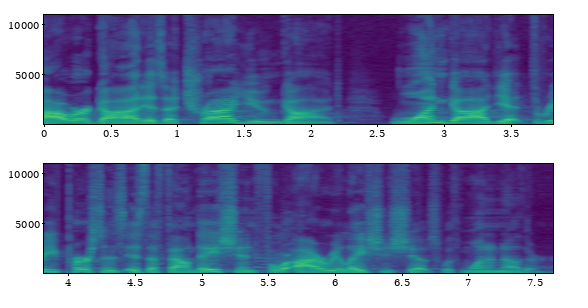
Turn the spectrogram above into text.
our God is a triune God, one God, yet three persons, is the foundation for our relationships with one another.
